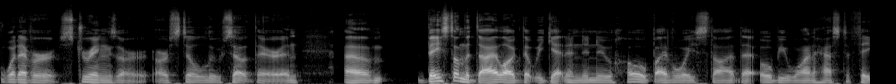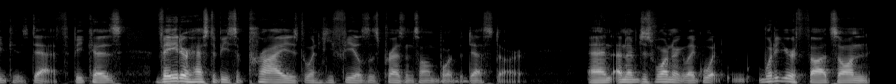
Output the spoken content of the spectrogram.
whatever strings are are still loose out there, and um, based on the dialogue that we get in A New Hope, I've always thought that Obi Wan has to fake his death because Vader has to be surprised when he feels his presence on board the Death Star, and and I'm just wondering, like, what what are your thoughts on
